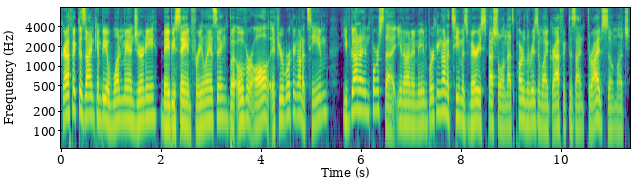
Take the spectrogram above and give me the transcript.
graphic design can be a one man journey, maybe say in freelancing, but overall, if you're working on a team, you've got to enforce that. You know what I mean? Working on a team is very special, and that's part of the reason why graphic design thrives so much.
